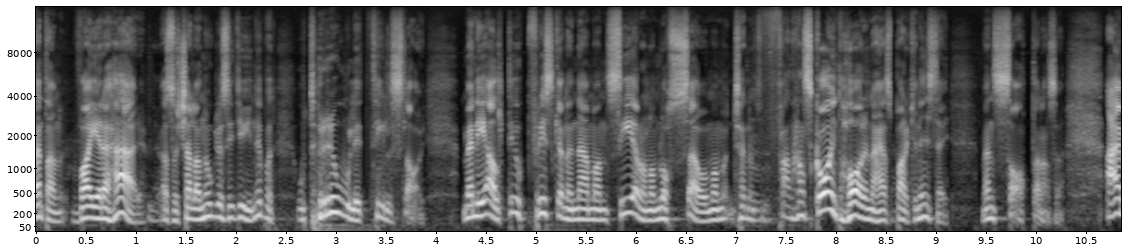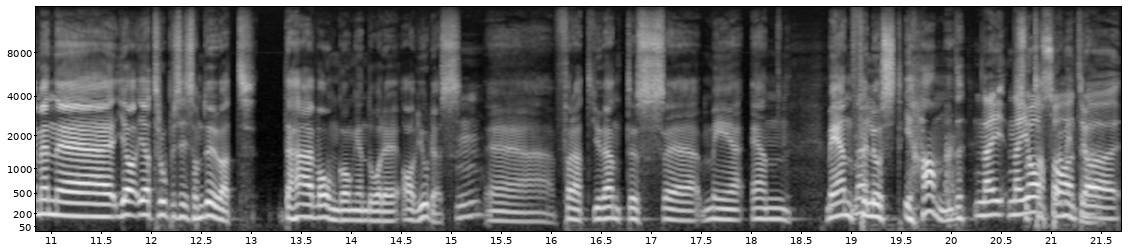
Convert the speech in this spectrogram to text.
vänta, vad är det här? Alltså Chalanoglu sitter ju inne på ett otroligt tillslag. Men det är alltid uppfriskande när man ser honom lossa och man känner att fan, han ska inte ha den här sparken i sig. Men satan alltså. Nej men eh, jag, jag tror precis som du att det här var omgången då det avgjordes. Mm. Eh, för att Juventus eh, med en, med en förlust i hand När, när Så jag sa att jag,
